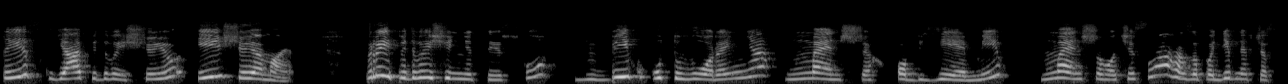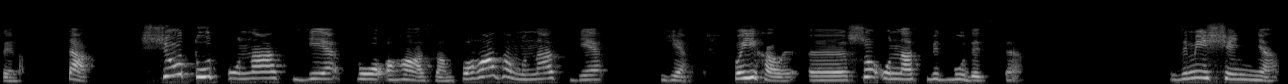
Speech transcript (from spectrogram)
Тиск я підвищую, і що я маю? При підвищенні тиску в бік утворення менших об'ємів, меншого числа газоподібних частинок. Так, що тут у нас є по газам? По газам у нас є. є. Поїхали. Е, Що у нас відбудеться? Зміщення.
